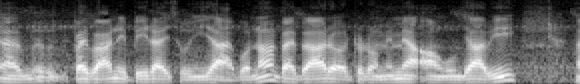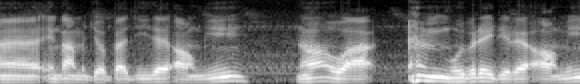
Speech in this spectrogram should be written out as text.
အဲဘိုက်ပါကနေပေးလိုက်ဆိုရင်ရပါဘောနော်ဘိုက်ပါကတော့တော်တော်များများအောင်ကုန်ကြပြီအဲအင်္ဂါမကျော်ပတ်ကြီးလည်းအောင်ပြီနော်ဟိုကမွေးပရိတ်တွေလည်းအောင်ပြီ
